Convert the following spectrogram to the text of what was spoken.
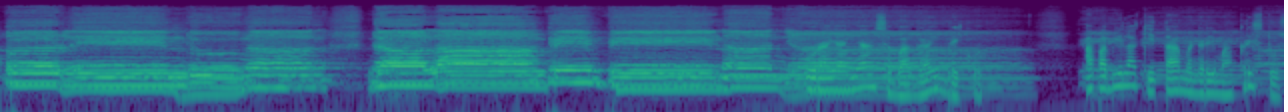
perlindungan dalam Urayanya sebagai berikut. Apabila kita menerima Kristus,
